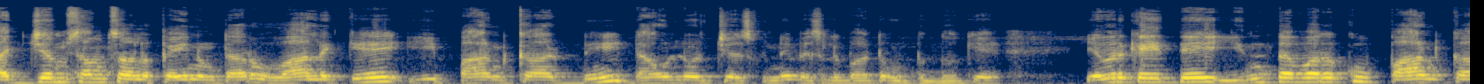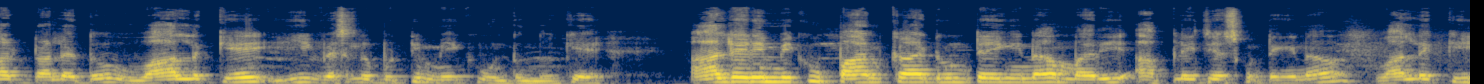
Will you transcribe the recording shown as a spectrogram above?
పద్దెనిమిది సంవత్సరాల పైన ఉంటారో వాళ్ళకే ఈ పాన్ కార్డ్ని డౌన్లోడ్ చేసుకునే వెసులుబాటు ఉంటుంది ఓకే ఎవరికైతే ఇంతవరకు పాన్ కార్డ్ రాలేదో వాళ్ళకే ఈ వెసులుబుట్టి మీకు ఉంటుంది ఓకే? ఆల్రెడీ మీకు పాన్ కార్డు ఉంటే గినా మరి అప్లై చేసుకుంటే గినా వాళ్ళకి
